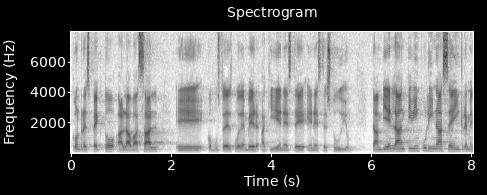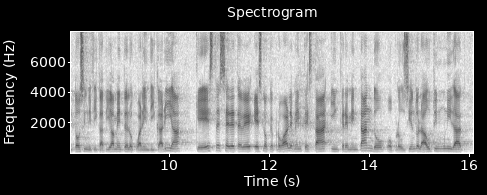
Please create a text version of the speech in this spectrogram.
con respecto a la basal, eh, como ustedes pueden ver aquí en este, en este estudio. También la antivinculina se incrementó significativamente, lo cual indicaría que este CDTB es lo que probablemente está incrementando o produciendo la autoinmunidad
